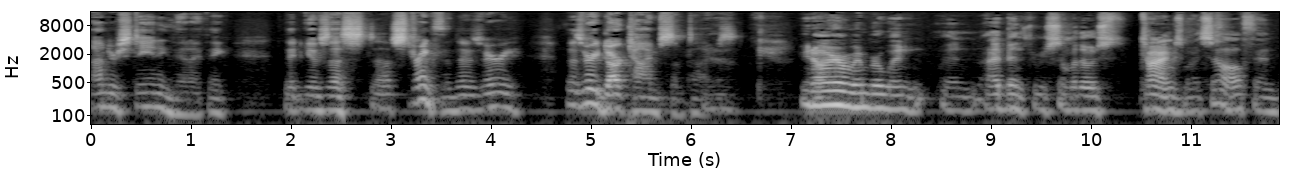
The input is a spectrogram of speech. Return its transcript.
understanding that I think that gives us uh, strength in those very those very dark times sometimes. You know, I remember when when I've been through some of those times myself, and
